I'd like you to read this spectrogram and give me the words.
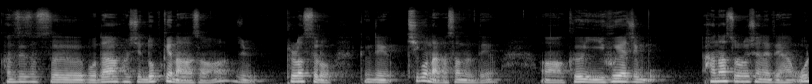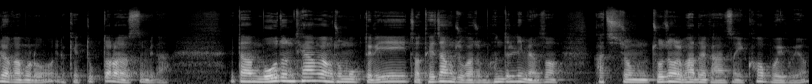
컨센서스보다 훨씬 높게 나와서 지금 플러스로 굉장히 치고 나갔었는데요. 어, 그 이후에 지금 하나 솔루션에 대한 우려감으로 이렇게 뚝 떨어졌습니다. 일단 모든 태양광 종목들이 저 대장주가 좀 흔들리면서 같이 좀 조정을 받을 가능성이 커 보이고요.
